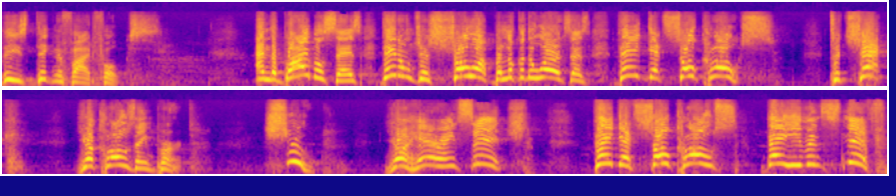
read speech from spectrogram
these dignified folks. And the Bible says they don't just show up, but look what the word says. They get so close to check your clothes ain't burnt. Shoot, your hair ain't singed. They get so close, they even sniff.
